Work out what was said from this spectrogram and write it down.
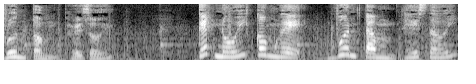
vươn tầm thế giới. Kết nối công nghệ vươn tầm thế giới.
